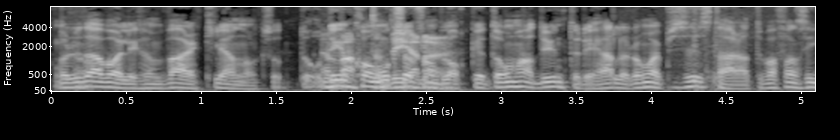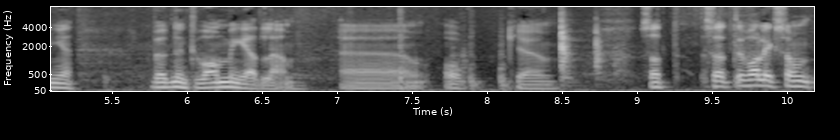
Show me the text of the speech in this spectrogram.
Och det där var liksom verkligen också, och det kom också från Blocket. De hade ju inte det heller. De var precis det här att det fanns ingen, behövde inte vara medlem. Eh, och, eh, så att, så att det var liksom,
